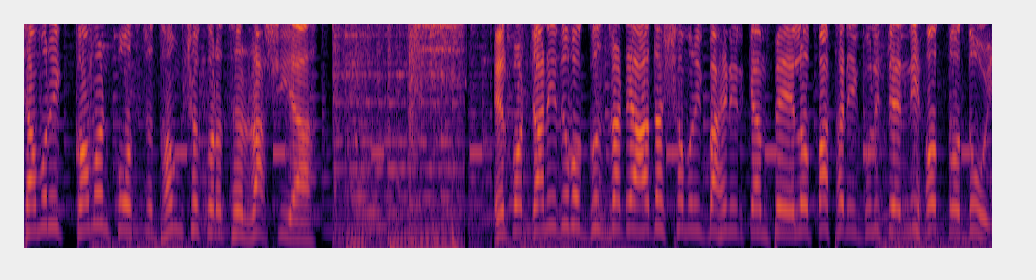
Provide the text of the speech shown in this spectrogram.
সামরিক কমান্ড পোস্ট ধ্বংস করেছে রাশিয়া। এরপর জানিয়ে দেব, গুজরাটে আধা সামরিক বাহিনীর ক্যাম্পে এলো পাথারি গুলিতে নিহত দুই।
